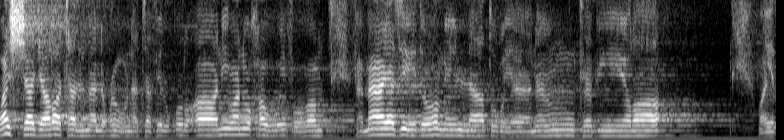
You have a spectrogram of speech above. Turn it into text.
والشجرة الملعونة في القرآن ونخوفهم فما يزيدهم إلا طغيانا كبيرا. وإذ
